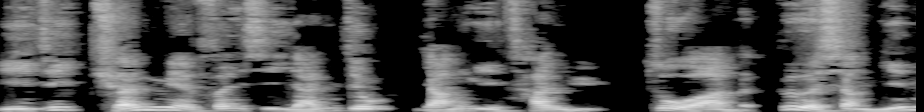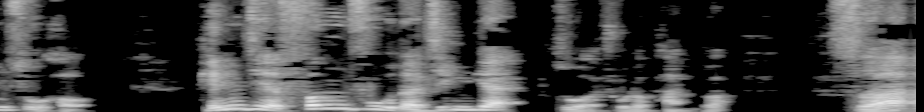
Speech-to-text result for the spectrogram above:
以及全面分析研究杨毅参与作案的各项因素后，凭借丰富的经验做出了判断：此案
